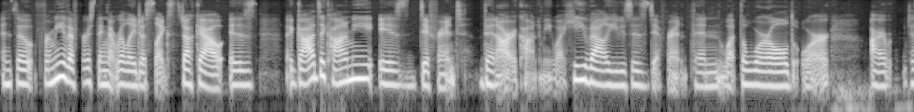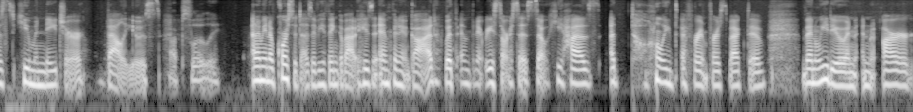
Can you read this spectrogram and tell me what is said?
And so, for me, the first thing that really just like stuck out is that God's economy is different than our economy. What he values is different than what the world or our just human nature values. Absolutely. And I mean, of course it does. If you think about it, he's an infinite God with infinite resources. So he has a totally different perspective than we do. And, and our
